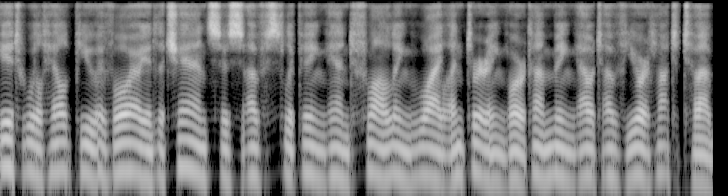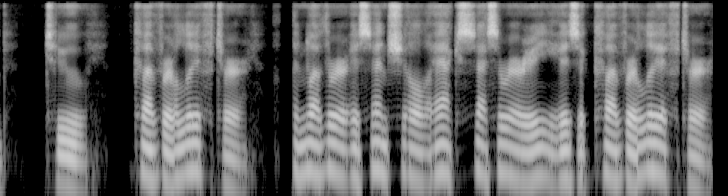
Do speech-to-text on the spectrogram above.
It will help you avoid the chances of slipping and falling while entering or coming out of your hot tub. 2. Cover lifter. Another essential accessory is a cover lifter.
